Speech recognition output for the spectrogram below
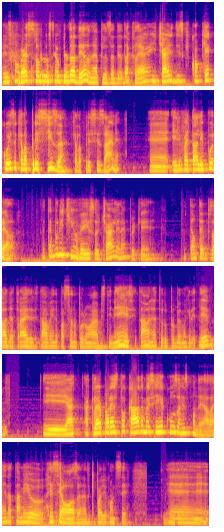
Eles conversam sobre o seu pesadelo, né? O pesadelo da Claire. E Charlie diz que qualquer coisa que ela precisa, que ela precisar, né? É, ele vai estar ali por ela. É até bonitinho ver isso do Charlie, né? Porque até um episódio atrás ele estava ainda passando por uma abstinência e tal, né? Todo o problema que ele teve. Uhum. E a, a, Claire parece tocada, mas se recusa a responder. Ela ainda tá meio receosa né, do que pode acontecer. É,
